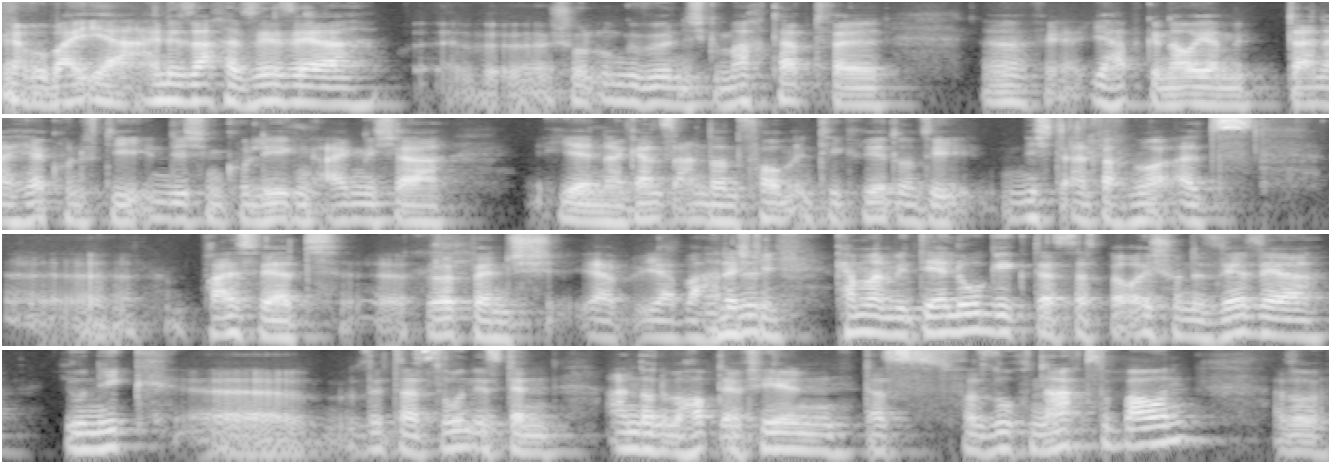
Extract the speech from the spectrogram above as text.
Ja, wobei ihr eine Sache sehr, sehr äh, schon ungewöhnlich gemacht habt, weil äh, ihr habt genau ja mit deiner Herkunft die indischen Kollegen eigentlich ja hier in einer ganz anderen Form integriert und sie nicht einfach nur als preiswert äh, Workbench ja, ja behandelt, Richtig. kann man mit der Logik, dass das bei euch schon eine sehr, sehr unique äh, Situation ist, denn anderen überhaupt empfehlen, das versuchen nachzubauen? Also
